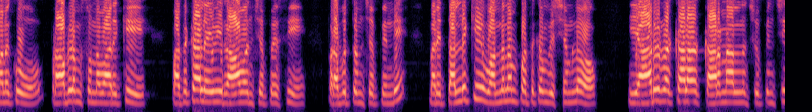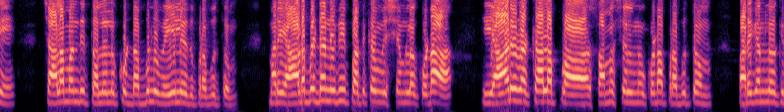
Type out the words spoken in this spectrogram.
మనకు ప్రాబ్లమ్స్ ఉన్న వారికి పథకాలు ఏవి రావని చెప్పేసి ప్రభుత్వం చెప్పింది. మరి తల్లికి వందనం పథకం విషయంలో ఈ ఆరు రకాల కారణాలను చూపించి చాలా మంది తల్లులకు డబ్బులు వేయలేదు ప్రభుత్వం. మరి ఆడబిడ్డ నిధి పథకం విషయంలో కూడా ఈ ఆరు రకాల సమస్యలను కూడా ప్రభుత్వం పరిగణలోకి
